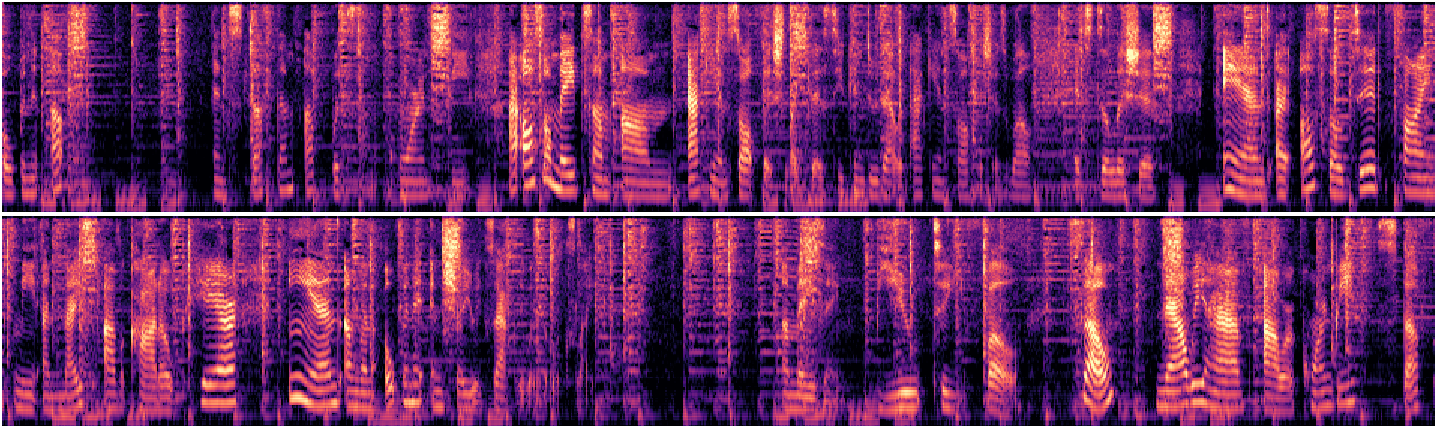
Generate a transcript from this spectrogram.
open it up, and stuff them up with some corned beef. I also made some um, ackee and saltfish like this. You can do that with ackee and saltfish as well. It's delicious. And I also did find me a nice avocado pear and I'm gonna open it and show you exactly what it looks like. Amazing, beautiful. So now we have our corned beef stuffed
